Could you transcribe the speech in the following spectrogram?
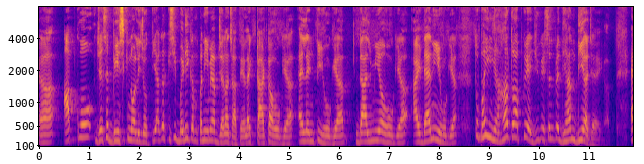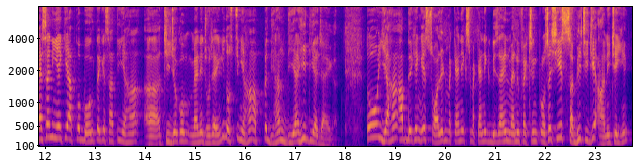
आपको जैसे बेसिक नॉलेज होती है, अगर किसी बड़ी कंपनी में आप जाना चाहते हैं लाइक टाटा हो गया एल हो गया डालमिया हो गया आइडैनी हो गया तो भाई यहाँ तो आपको एजुकेशन पे ध्यान दिया जाएगा। ऐसा नहीं है कि आपको बोलते के साथ ही यहाँ चीज़ों को मैनेज हो जाएँगी, दोस्तों, यहाँ आप पे ध्यान दिया ही दिया जाएगा। तो यहाँ आप देखेंगे solid mechanics mechanic design manufacturing process ये सभी चीज़ें आनी चाहिए।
